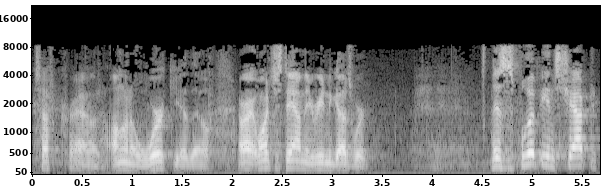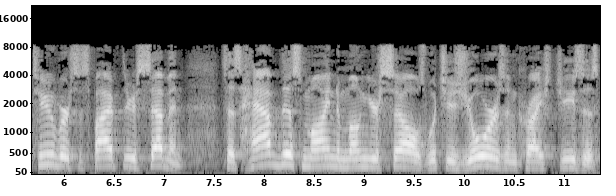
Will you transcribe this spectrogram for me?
Tough crowd. I'm going to work you, though. All right, why don't you stay on there reading God's Word? This is Philippians chapter 2, verses 5 through 7. It says, Have this mind among yourselves, which is yours in Christ Jesus,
